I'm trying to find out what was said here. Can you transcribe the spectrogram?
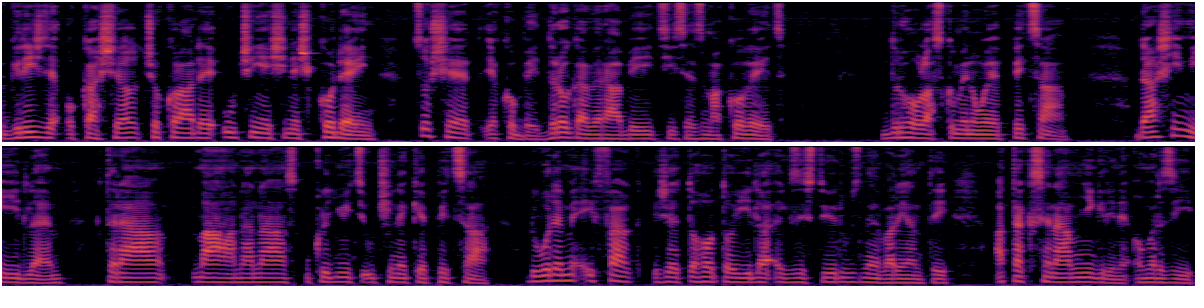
když jde o kašel, čokoláda je účinnější než kodein, což je jakoby droga vyrábějící se z makovic. Druhou laskominou je pizza. Dalším jídlem, která má na nás uklidňující účinek, je pizza. Důvodem je i fakt, že tohoto jídla existují různé varianty a tak se nám nikdy neomrzí,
